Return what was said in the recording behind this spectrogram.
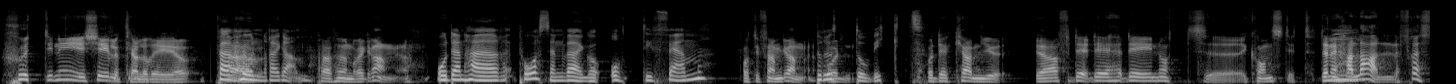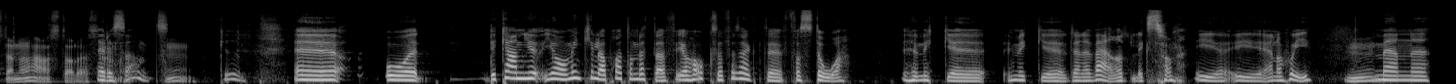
79 kilokalorier per Per- 100 gram. per 100 gram. Ja. Och den här påsen väger 85 85 gram. ja. Och, bruttovikt. och det kan ju, ja för det, det, det är något eh, konstigt. Den är halal förresten den här står det. Är det sant? Mm. Kul. Eh, och det kan ju, jag och min kille har pratat om detta, för jag har också försökt eh, förstå hur mycket, hur mycket den är värd liksom, i, i energi. Mm. Men eh,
